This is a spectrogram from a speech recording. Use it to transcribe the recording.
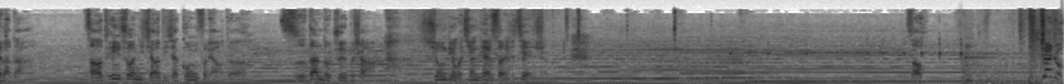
魏老大，早听说你脚底下功夫了得，子弹都追不上，兄弟，我今天算是见识了。走，站住！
